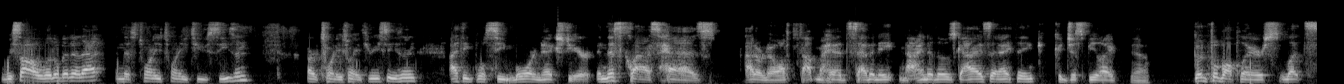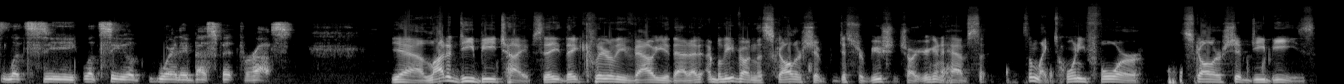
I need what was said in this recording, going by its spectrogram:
We saw a little bit of that in this 2022 season or 2023 season. I think we'll see more next year. And this class has I don't know off the top of my head, seven, eight, nine of those guys that I think could just be like, yeah, good football players. Let's let's see let's see where they best fit for us. Yeah, a lot of DB types. They they clearly value that. I, I believe on the scholarship distribution chart, you're going to have some, like 24 scholarship DBs,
